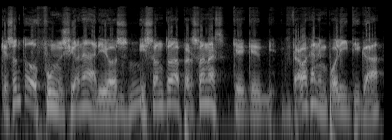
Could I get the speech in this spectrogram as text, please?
que son todos funcionarios y son todas personas que, que trabajan en política,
